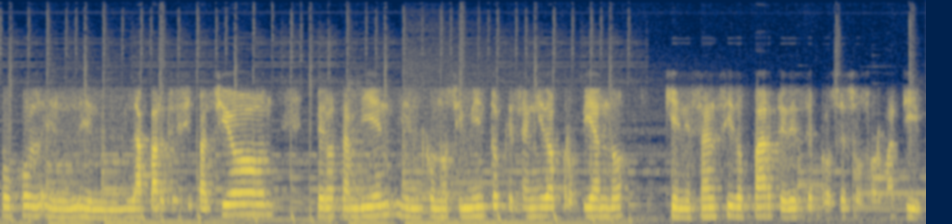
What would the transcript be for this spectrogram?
poco la participación, pero también el conocimiento que se han ido apropiando quienes han sido parte de este proceso formativo.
